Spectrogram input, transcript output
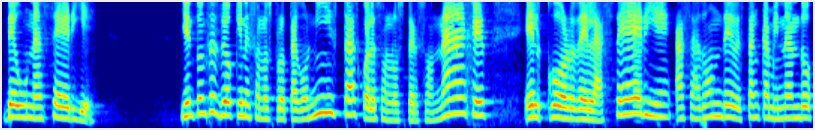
de una serie. Y entonces veo quiénes son los protagonistas, cuáles son los personajes, el core de la serie, hacia dónde están caminando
